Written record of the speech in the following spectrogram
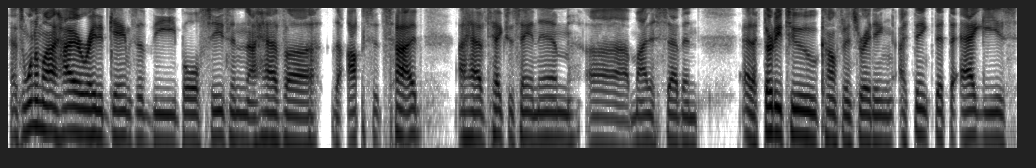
As one of my higher rated games of the bowl season, I have uh, the opposite side. I have Texas A&M uh, minus seven at a 32 confidence rating. I think that the Aggies,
